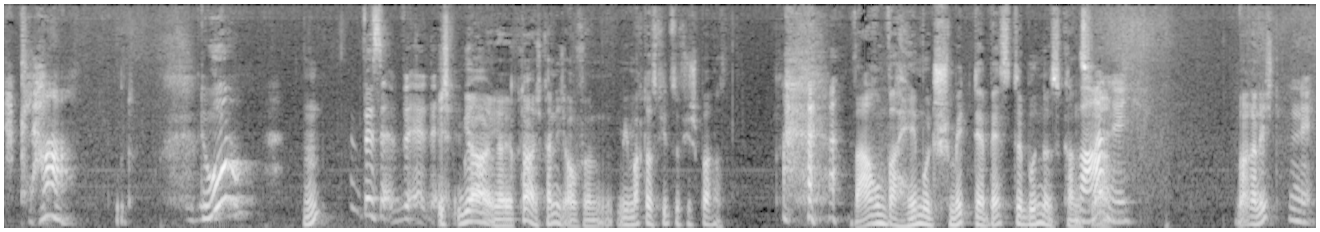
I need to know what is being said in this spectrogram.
Ja, klar. Gut. Du? Hm? Bist, äh, Ich, ja, ja, ja, klar, ich kann nicht aufhören. Mir macht das viel zu viel Spaß. Warum war Helmut Schmidt der beste Bundeskanzler? war nicht. War er nicht? Nee.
